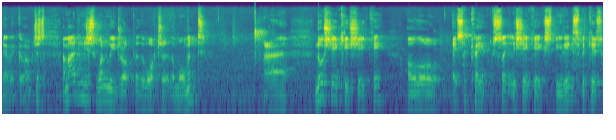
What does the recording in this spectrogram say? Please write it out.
There we go. I'm just I'm adding just one wee drop of the water at the moment. Uh, no shaky shaky, although it's a quite slightly shaky experience because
